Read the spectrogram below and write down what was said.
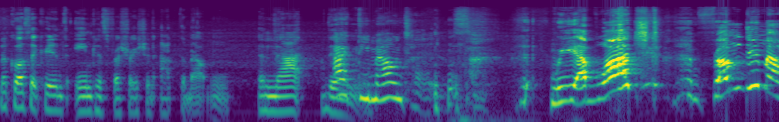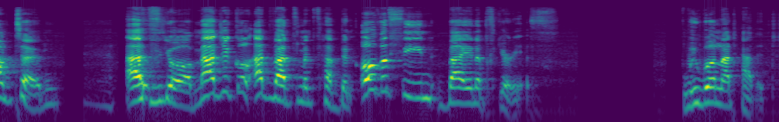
Nicole said Credence aimed his frustration at the mountain, and that then At the mountains. we have watched from the mountain as your magical advancements have been overseen by an obscurious. We will not have it.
